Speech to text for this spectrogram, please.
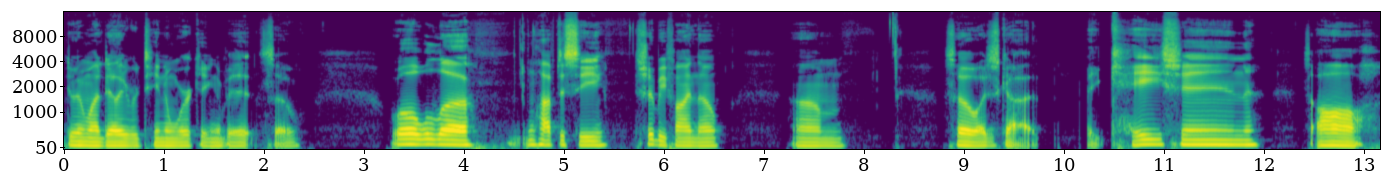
doing my daily routine and working a bit. So well, we'll uh, we'll have to see. Should be fine though. Um, so I just got vacation. So oh,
